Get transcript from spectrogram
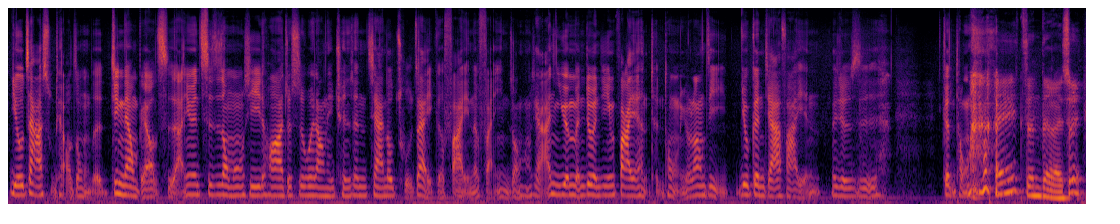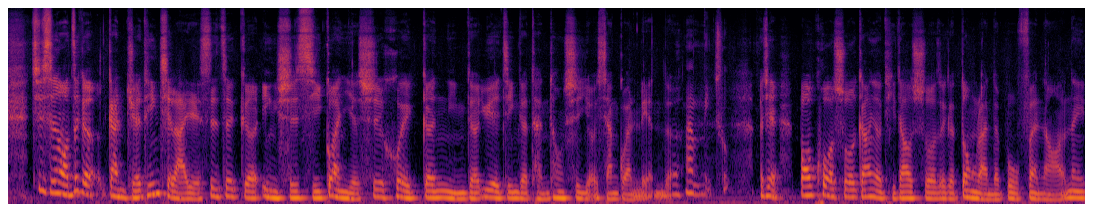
油炸薯条这种的尽量不要吃啊，因为吃这种东西的话，就是会让你全身现在都处在一个发炎的反应状况下啊，你原本就已经发炎很疼痛了，又让自己又更加发炎，那就是更痛。哎，真的哎，所以其实哦，这个感觉听起来也是这个饮食习惯也是会跟您的月经的疼痛是有相关联的。啊，没错，而且包括说，刚刚有提到说这个冻卵的部分哦，那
